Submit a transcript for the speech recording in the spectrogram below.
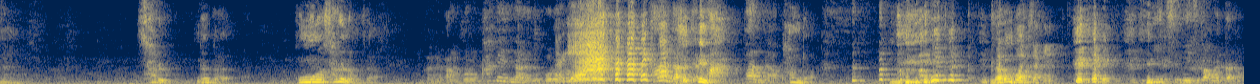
だろう猿なんか本物は猿なのじゃあ。のこの影になるところがパンダみたいな。パンダ。パンダ。何枚じゃん。水水かぶったの。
